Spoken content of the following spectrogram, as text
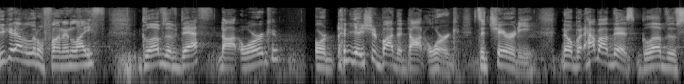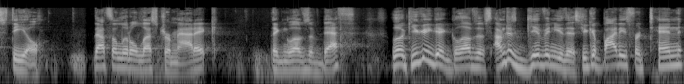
you can have a little fun in life. Glovesofdeath.org. Or, yeah, you should buy the .org. It's a charity. No, but how about this? Gloves of Steel. That's a little less dramatic than Gloves of Death. Look, you can get gloves of, I'm just giving you this. You can buy these for 10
